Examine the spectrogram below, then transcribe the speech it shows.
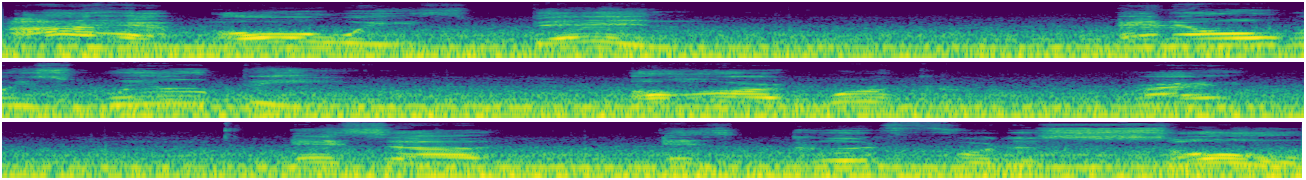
I have always been, and always will be, a hard worker right? It's a uh, it's good for the soul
